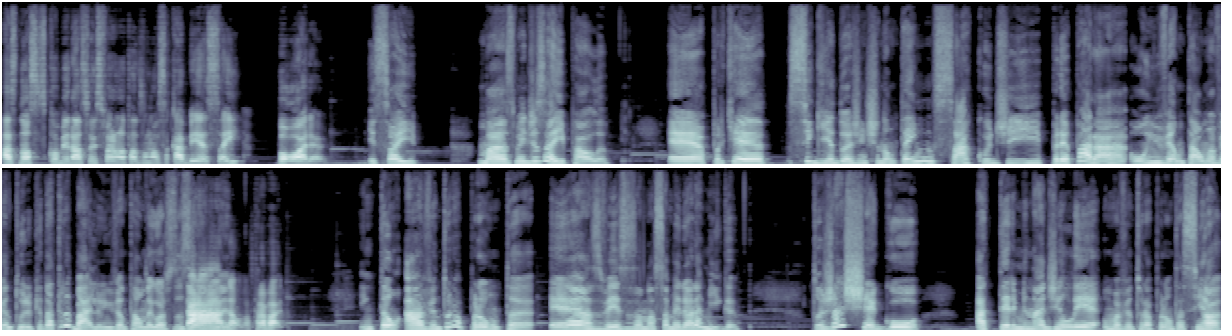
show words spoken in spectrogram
as nossas combinações foram anotadas na nossa cabeça e bora. Isso aí. Mas me diz aí, Paula. É porque, seguido, a gente não tem saco de preparar ou inventar uma aventura, porque dá trabalho inventar um negócio do Tá, zero, né? não, dá trabalho. Então, a aventura pronta é, às vezes, a nossa melhor amiga. Tu já chegou a terminar de ler uma aventura pronta assim, ó,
